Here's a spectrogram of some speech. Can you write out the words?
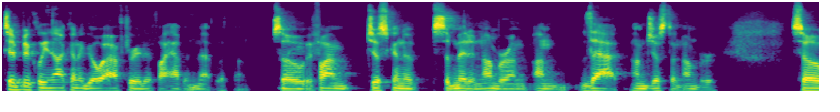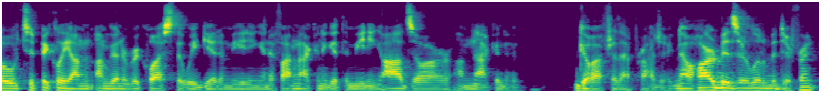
typically not going to go after it if I haven't met with them. So if I'm just going to submit a number, I'm I'm that. I'm just a number. So typically, I'm I'm going to request that we get a meeting, and if I'm not going to get the meeting, odds are I'm not going to go after that project. Now, hard bids are a little bit different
